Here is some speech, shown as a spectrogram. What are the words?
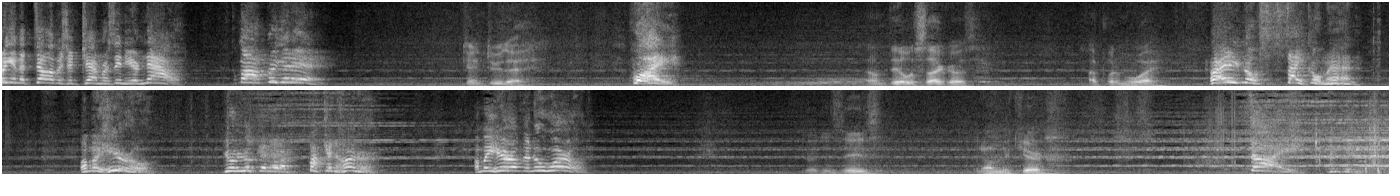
bringing the television cameras in here now! Come on, bring it in! Can't do that. Why? I don't deal with psychos. I put them away. I ain't no psycho, man! I'm a hero! You're looking at a fucking hunter! I'm a hero of the new world! You're a disease. And I'm the cure. Die!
